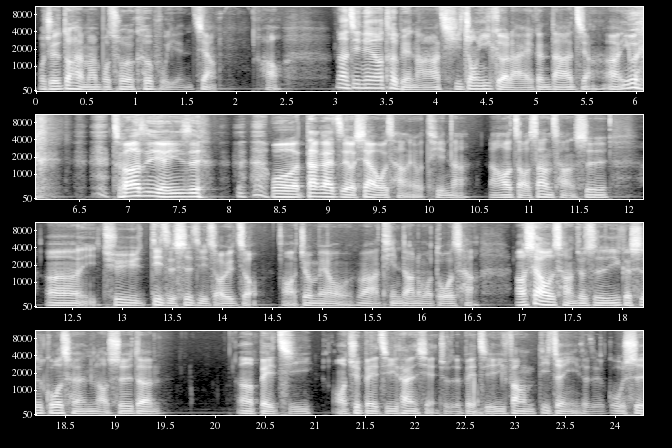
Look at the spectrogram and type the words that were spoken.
我觉得都还蛮不错的科普演讲。好，那今天要特别拿其中一个来跟大家讲啊，因为 主要是原因是我大概只有下午场有听啊，然后早上场是呃去地质市集走一走哦，就没有办法听到那么多场。然后下午场就是一个是郭晨老师的。呃，北极哦，去北极探险，就是北极放地震仪的这个故事。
